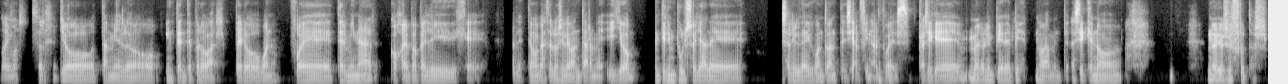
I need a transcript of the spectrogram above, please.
no hay más. Sergio. Yo también lo intenté probar, pero bueno, fue terminar, coger el papel y dije, vale, tengo que hacerlo sin levantarme. Y yo sentí el impulso ya de salir de ahí cuanto antes y al final pues casi que me lo limpié de pie nuevamente. Así que no, no dio sus frutos.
